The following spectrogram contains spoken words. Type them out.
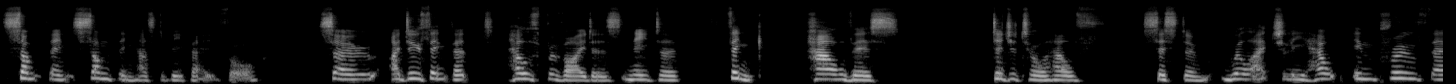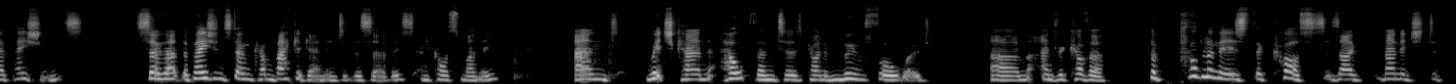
Something, something has to be paid for. So I do think that health providers need to think how this digital health system will actually help improve their patients so that the patients don't come back again into the service and cost money and which can help them to kind of move forward um, and recover. The problem is the costs, as I've managed to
